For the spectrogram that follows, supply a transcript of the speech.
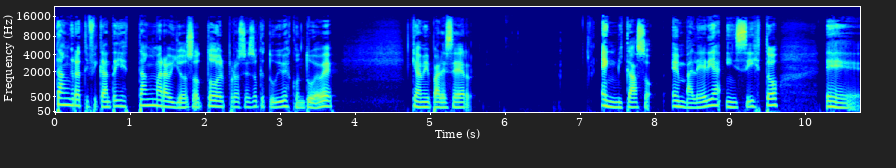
tan gratificante y es tan maravilloso todo el proceso que tú vives con tu bebé, que a mi parecer, en mi caso, en Valeria, insisto, eh,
